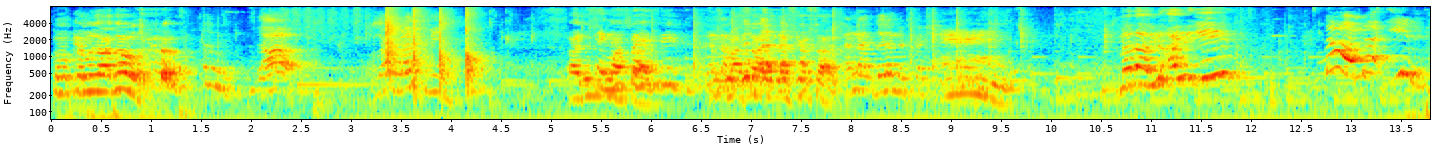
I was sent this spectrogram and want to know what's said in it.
Come on, Kim, we gotta go. Y'all. Y'all rush me. All right, this is my side. This is my side, and that's your side. I'm not good under pressure. Mmm. Melo, you are you eating? No, I'm not eating.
